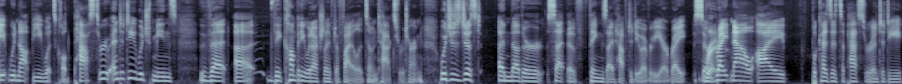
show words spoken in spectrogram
it would not be what's called pass through entity, which means that uh, the company would actually have to file its own tax return, which is just another set of things I'd have to do every year, right? So Right. right now, I because it's a pass through entity,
